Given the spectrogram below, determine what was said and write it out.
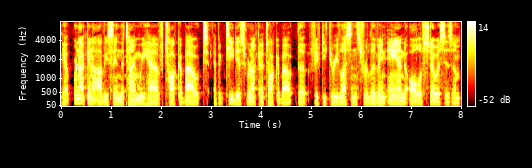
Yep. We're not going to, obviously, in the time we have, talk about Epictetus. We're not going to talk about the 53 lessons for living and all of Stoicism.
